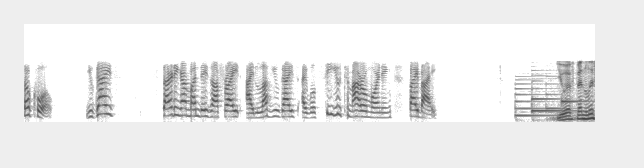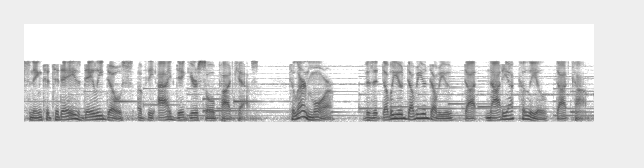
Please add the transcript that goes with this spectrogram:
So cool. You guys, starting our Mondays off right. I love you guys. I will see you tomorrow morning. Bye-bye. You have been listening to today's daily dose of the I Dig Your Soul podcast. To learn more, visit www.nadiakhalil.com.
